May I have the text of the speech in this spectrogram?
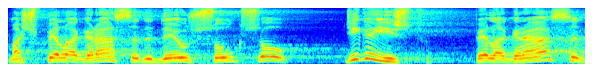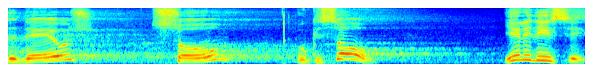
Mas pela graça de Deus sou o que sou. Diga isto: pela graça de Deus sou o que sou. E ele disse:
